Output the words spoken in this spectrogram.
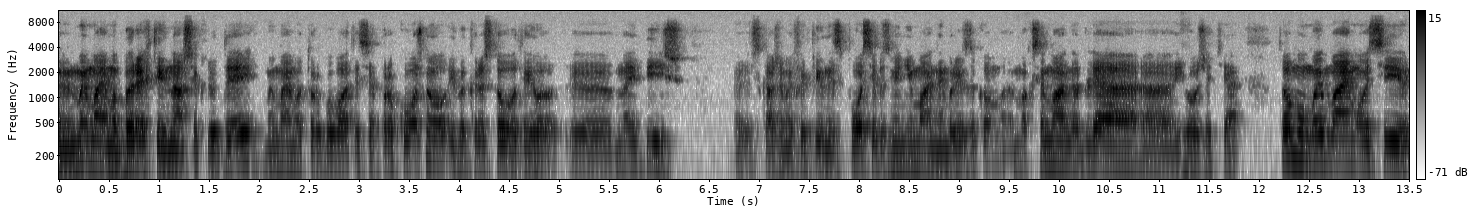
Ми маємо берегти наших людей, ми маємо турбуватися про кожного і використовувати його е, найбільш, скажімо, ефективний спосіб з мінімальним ризиком максимально для е, його життя. Тому ми маємо ці е,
